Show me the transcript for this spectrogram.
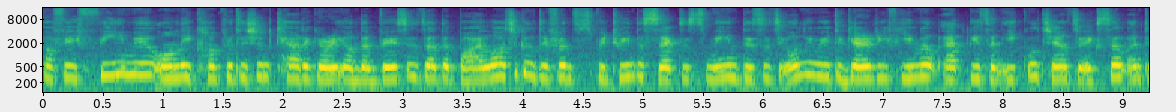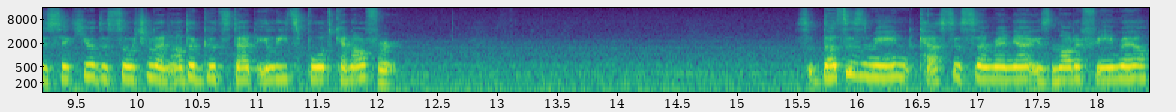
Of a female only competition category on the basis that the biological differences between the sexes mean this is the only way to guarantee female athletes an equal chance to excel and to secure the social and other goods that elite sport can offer. So does this mean Caster Semenya is not a female?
